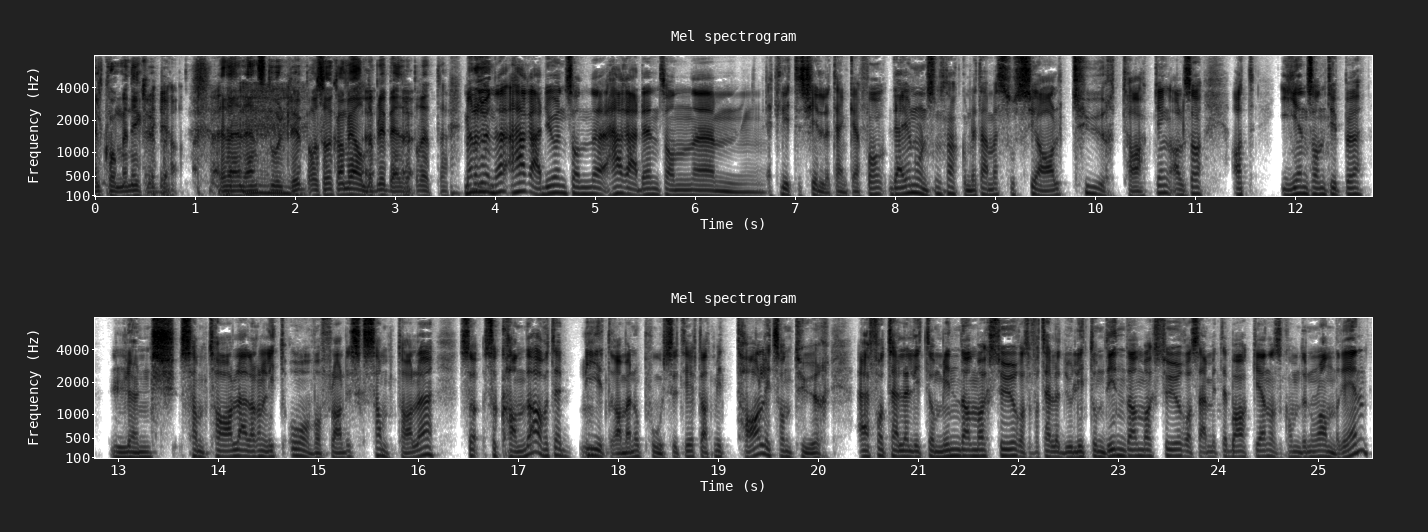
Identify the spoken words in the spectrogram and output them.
Velkommen i klubben. Ja. Det er en stor klubb, og så kan vi alle bli bedre på dette. Men Rune, her er det jo en sånn, her er det en sånn, um, et lite skille, tenker jeg. For det er jo noen som snakker om dette med sosial turtaking. Altså at i en sånn type lunsjsamtale eller en litt overfladisk samtale, så, så, kan det av og til bidra med noe positivt at vi tar litt sånn tur. Jeg forteller litt om min danmarkstur, og så forteller du litt om din danmarkstur, og så er vi tilbake igjen, og så kommer det noen andre inn.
